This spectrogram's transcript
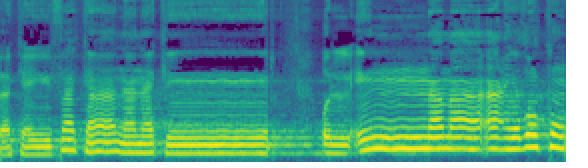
فكيف كان نكير قل إنما أعظكم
